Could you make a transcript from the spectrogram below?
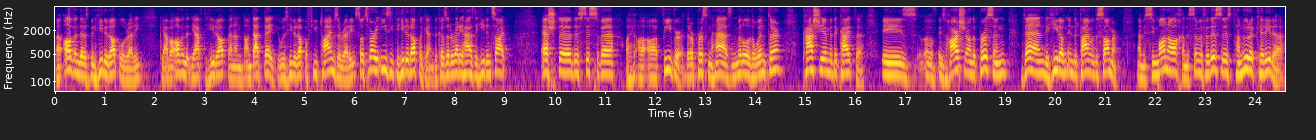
an oven that has been heated up already. You have an oven that you have to heat up, and on, on, that day it was heated up a few times already, so it's very easy to heat it up again because it already has the heat inside. Eshte, the sisve, uh, a, a, a fever that a person has in the middle of the winter, kashia midekaita is uh, is harsher on the person than the heat of, in the time of the summer. And the simonach, and the simmer for this is tanura kerira,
